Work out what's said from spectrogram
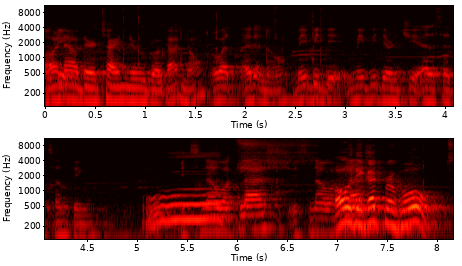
Oh, now they're trying to go down, no? What? I don't know. Maybe they, maybe their GL said something. It's now a clash. It's now a Oh, clash. they got provoked.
